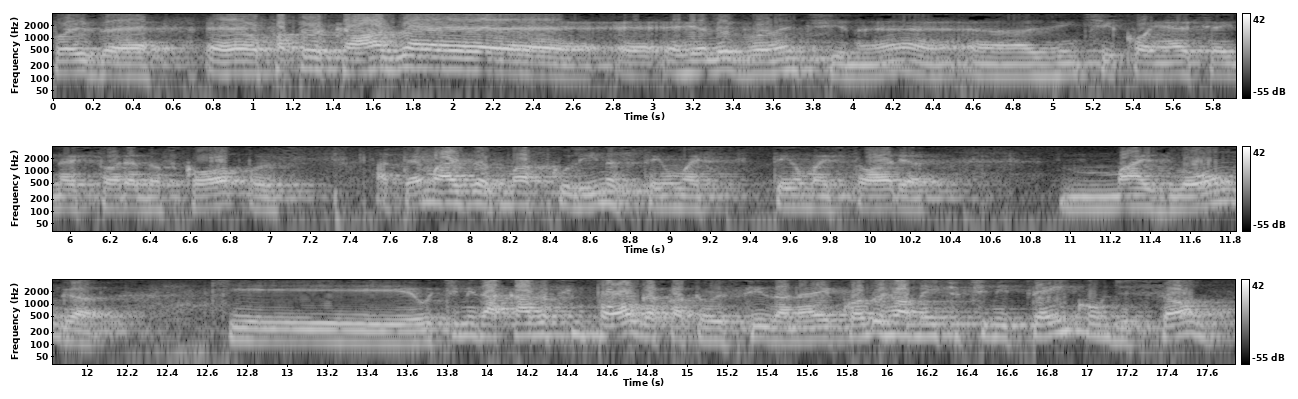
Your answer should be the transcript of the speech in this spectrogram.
Pois é, é, o fator casa é, é, é, relevante, né? A gente conhece aí na história das Copas, até mais das masculinas, tem uma, tem uma história mais longa, que o time da casa se empolga com a torcida, né? E quando realmente o time tem condição,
